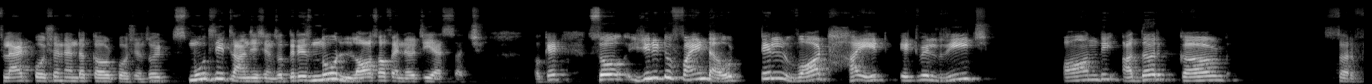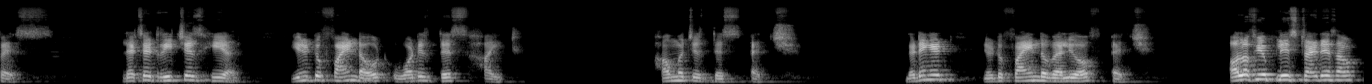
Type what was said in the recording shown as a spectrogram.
flat portion and the curved portion. So it smoothly transitions. So there is no loss of energy as such. Okay? So you need to find out till what height it will reach on the other curved surface. Let's say it reaches here. You need to find out what is this height. How much is this h? Getting it? You need to find the value of h. All of you please try this out.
